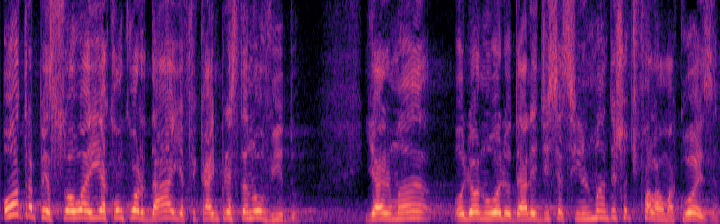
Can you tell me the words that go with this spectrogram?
outra pessoa ia concordar, ia ficar emprestando ouvido. E a irmã olhou no olho dela e disse assim: Irmã, deixa eu te falar uma coisa.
